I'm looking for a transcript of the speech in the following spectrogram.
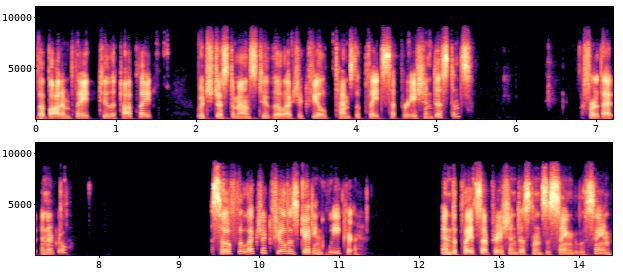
the bottom plate to the top plate, which just amounts to the electric field times the plate separation distance for that integral. So if the electric field is getting weaker and the plate separation distance is staying the same,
